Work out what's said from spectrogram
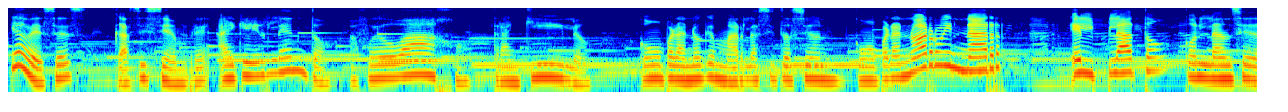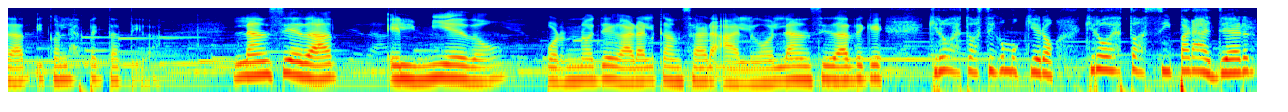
Y a veces, casi siempre, hay que ir lento, a fuego bajo, tranquilo, como para no quemar la situación, como para no arruinar el plato con la ansiedad y con la expectativa. La ansiedad, el miedo por no llegar a alcanzar algo, la ansiedad de que quiero esto así como quiero, quiero esto así para ayer,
